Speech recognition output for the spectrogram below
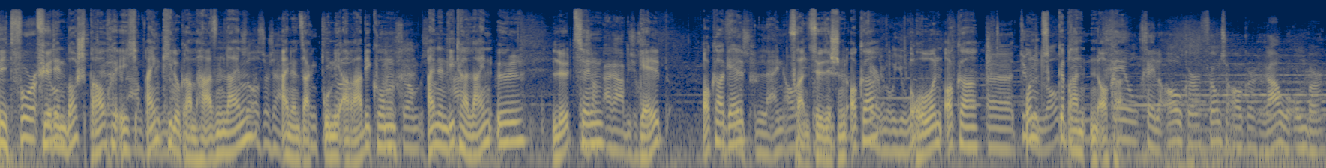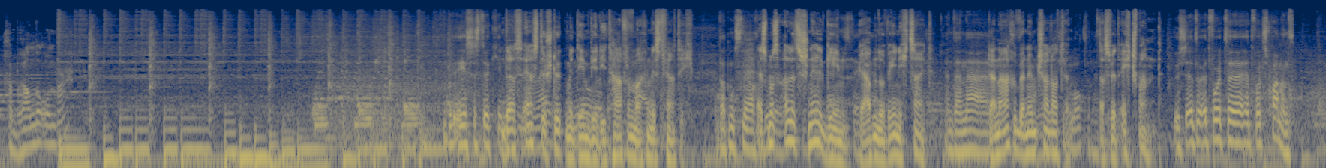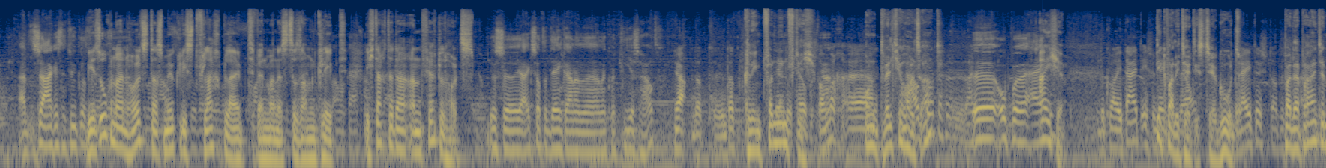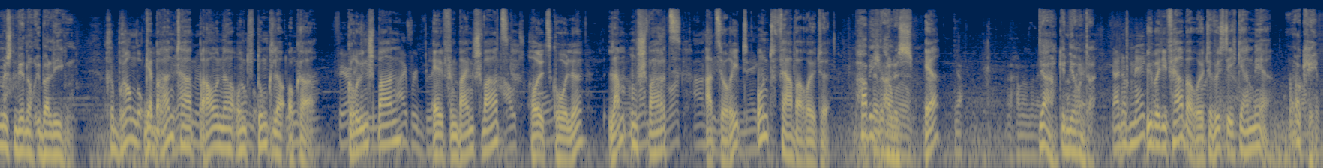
Für den Bosch brauche ich ein Kilogramm Hasenleim, einen Sack Gummi Arabicum, einen Liter Leinöl, Lötzinn, Gelb, Ockergelb, französischen Ocker, rohen Ocker und gebrannten Ocker. Das erste Stück, mit dem wir die Tafel machen, ist fertig. Es muss alles schnell gehen. Wir haben nur wenig Zeit. Danach übernimmt Charlotte. Das wird echt spannend. Wir suchen ein Holz, das möglichst flach bleibt, wenn man es zusammenklebt. Ich dachte da an Viertelholz. Klingt vernünftig. Und welche Holzart? Eiche. Die Qualität ist sehr gut. Bei der Breite müssen wir noch überlegen. Gebrannter, brauner und dunkler Ocker, Grünspan, Elfenbeinschwarz, Holzkohle, Lampenschwarz, Azurit und Färberröte. Habe ich alles. Ja? Ja, gehen wir runter. Über die Färberröte wüsste ich gern mehr. Okay.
